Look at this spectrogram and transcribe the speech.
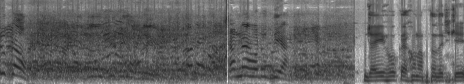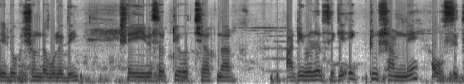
ডুব দাও সামনে হটুক দিয়া যাই হোক, এখন আপনাদেরকে এই লোকেশনটা বলে দিই। এই রিসোর্টটি হচ্ছে আপনার আটিবাজার থেকে একটু সামনে অবস্থিত।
